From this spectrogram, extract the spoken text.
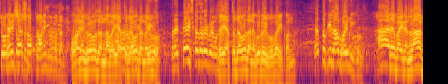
চল্লিশ আর সতেরো। অনেক ব্যবধান। অনেক ব্যবধান না ভাই এত ব্যবধান হইব? প্রায় তেইশ হাজারের ব্যবধান। এত ব্যবধানে গরু হইব ভাই কোন? এত কি লাভ হয়নি আরে ভাই না লাভ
